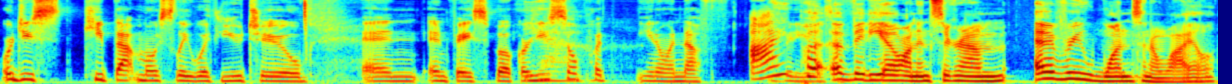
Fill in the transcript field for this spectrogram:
or do you keep that mostly with YouTube and and Facebook, or do you still put you know enough? I videos? put a video on Instagram every once in a while.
